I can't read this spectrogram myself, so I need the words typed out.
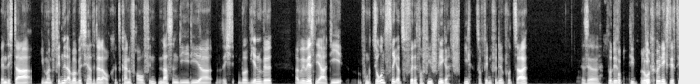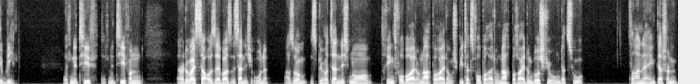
wenn sich da jemand findet, aber bisher hat sich leider auch jetzt keine Frau finden lassen, die, die da sich involvieren will. Aber wir wissen ja, die Funktionsträger zu finden, ist noch viel schwieriger, Spieler zu finden für den Futsal. Das ist ja so die, die, die. Königsdisziplin. Definitiv, definitiv. Und du weißt ja auch selber, es ist ja nicht ohne. Also es gehört ja nicht nur Trainingsvorbereitung, Nachbereitung, Spieltagsvorbereitung, Nachbereitung, Durchführung dazu, sondern da hängt ja schon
